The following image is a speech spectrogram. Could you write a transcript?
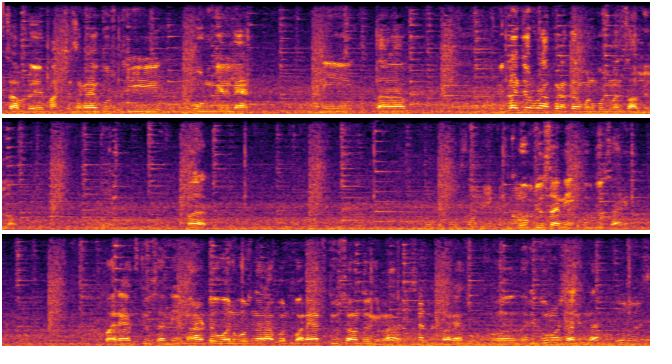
अ, फिरायला चाललोय मागच्या सगळ्या गोष्टी होऊन गेलेल्या आहेत. आणि आता अ, मित्रांच्या बरोबर आपण आता वनभोजनाला चाललेलो आहोत. बर. खूप दिवसांनी खूप दिवसांनी. बऱ्याच दिवसांनी. मला वाटतं वनभोजनाला आपण बऱ्याच दिवसानंतर गेलो ना? बऱ्याच जरी दोन वर्ष आली ना? दोन वर्ष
